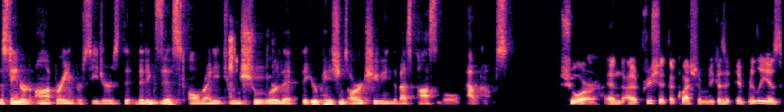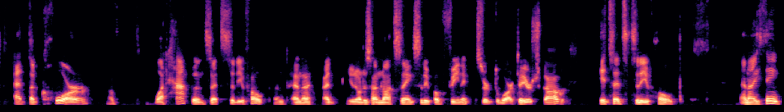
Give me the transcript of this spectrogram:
the standard operating procedures that, that exist already to ensure that, that your patients are achieving the best possible outcomes. Sure. And I appreciate the question because it, really is at the core of what happens at City of Hope. And, and I, I, you notice I'm not saying City of Hope Phoenix or Duarte or Chicago. It's at City of Hope. And I think,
